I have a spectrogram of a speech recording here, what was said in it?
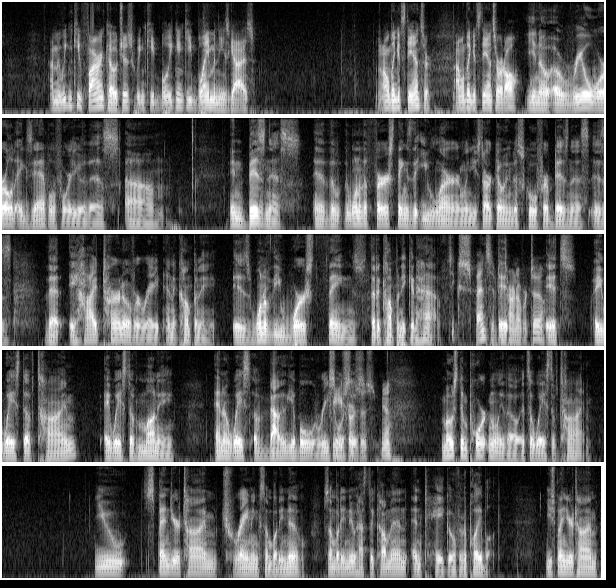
I mean, we can keep firing coaches. We can keep we can keep blaming these guys. I don't think it's the answer. I don't think it's the answer at all. You know, a real world example for you of this um, in business. Uh, the, the, one of the first things that you learn when you start going to school for business is that a high turnover rate in a company is one of the worst things that a company can have. It's expensive to It- turn over too. It's a waste of time, a waste of money, and a waste of valuable resources. Resources. Yeah. Most importantly, though, it's a waste of time. You spend your time training somebody new. Somebody new has to come in and take over the playbook. You spend your time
